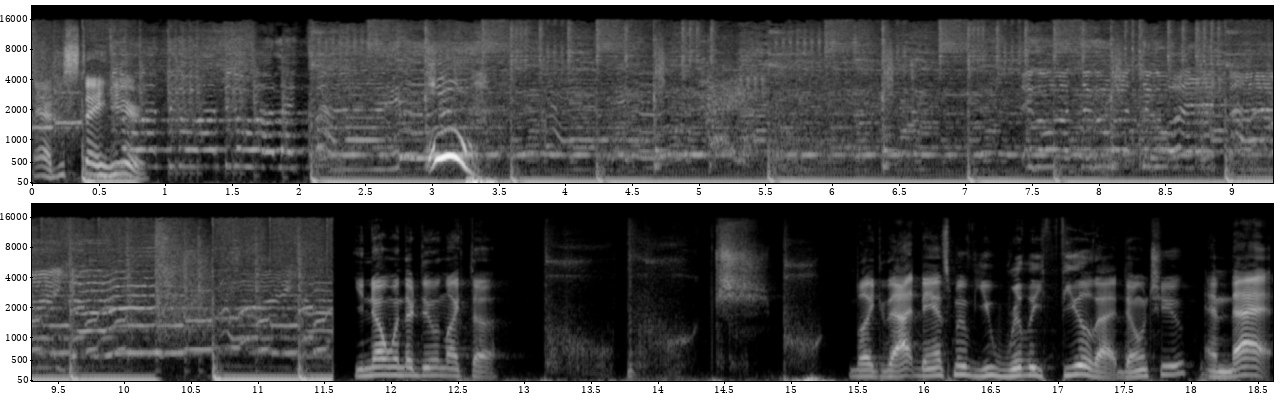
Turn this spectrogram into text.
Yeah, just stay here. Ooh! You know when they're doing like the like that dance move, you really feel that, don't you? And that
